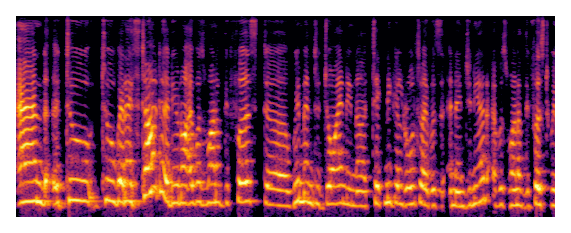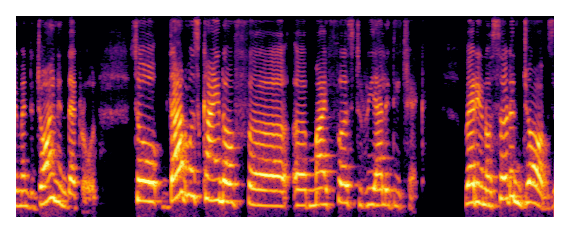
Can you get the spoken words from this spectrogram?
And uh, to to when i started you know i was one of the first uh, women to join in a technical role. So i was an engineer. I was one of the first women to join in that role. So that was kind of uh, uh, my first reality check where you know certain jobs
